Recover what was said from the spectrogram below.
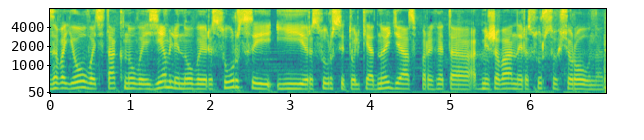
заваёўваць так новыя землі новыя ресурсы і ресурсы толькі адной дыаспоры. Гэта абмежаваны ресурсы ўсё роўна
